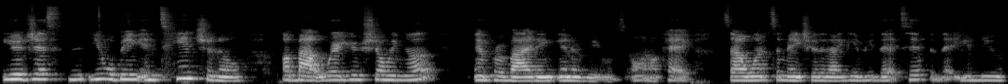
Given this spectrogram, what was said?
you're just you are being intentional about where you're showing up and providing interviews on okay so i wanted to make sure that i give you that tip and that you knew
